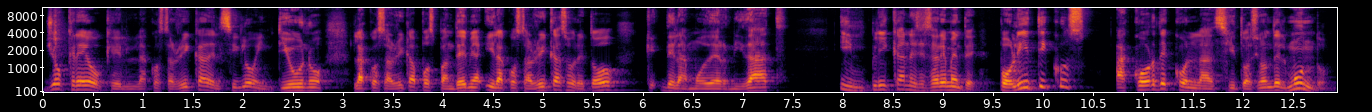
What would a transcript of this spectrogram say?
Yo creo que la Costa Rica del siglo XXI, la Costa Rica pospandemia y la Costa Rica sobre todo de la modernidad implica necesariamente políticos acorde con la situación del mundo,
